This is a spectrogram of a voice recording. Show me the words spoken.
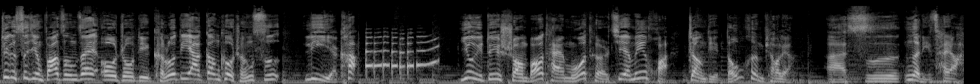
这个事情发生在欧洲的克罗地亚港口城市里耶卡，有一对双胞胎模特姐妹花，长得都很漂亮。啊，是我的菜啊！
